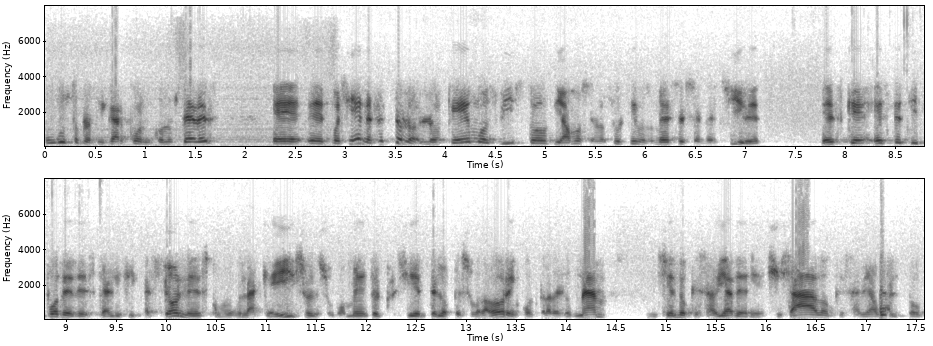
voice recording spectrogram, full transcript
un gusto platicar con, con ustedes. Eh, eh, pues sí, en efecto, lo, que hemos visto, digamos, en los últimos meses en el CIDE es que este tipo de descalificaciones, como la que hizo en su momento el presidente López Obrador en contra del UNAM, diciendo que se había derechizado, que se había vuelto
